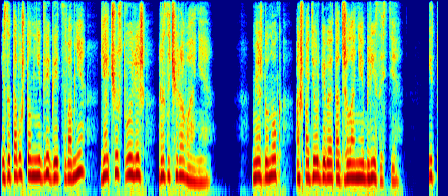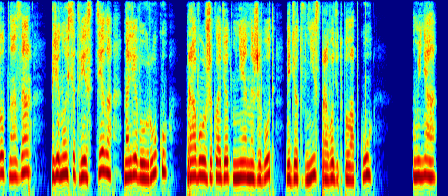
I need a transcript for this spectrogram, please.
из-за того, что он не двигается во мне, я чувствую лишь разочарование. Между ног аж подергивает от желания близости. И тут Назар переносит вес тела на левую руку, правую же кладет мне на живот, ведет вниз, проводит по лобку. У меня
